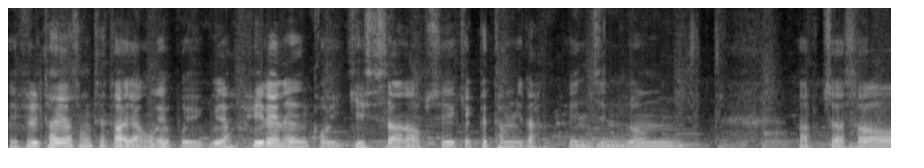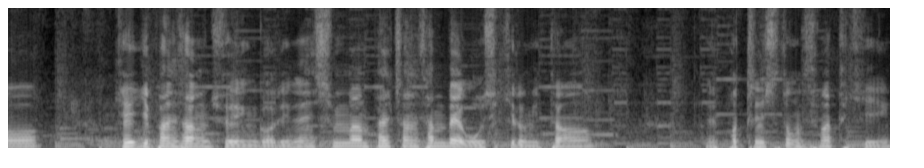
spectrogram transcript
네, 휠 타이어 상태 다 양호해 보이고요. 휠에는 거의 기스 하나 없이 깨끗합니다. 엔진룸 앞좌석 계기판상 주행거리는 108,350km 네, 버튼 시동 스마트키.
